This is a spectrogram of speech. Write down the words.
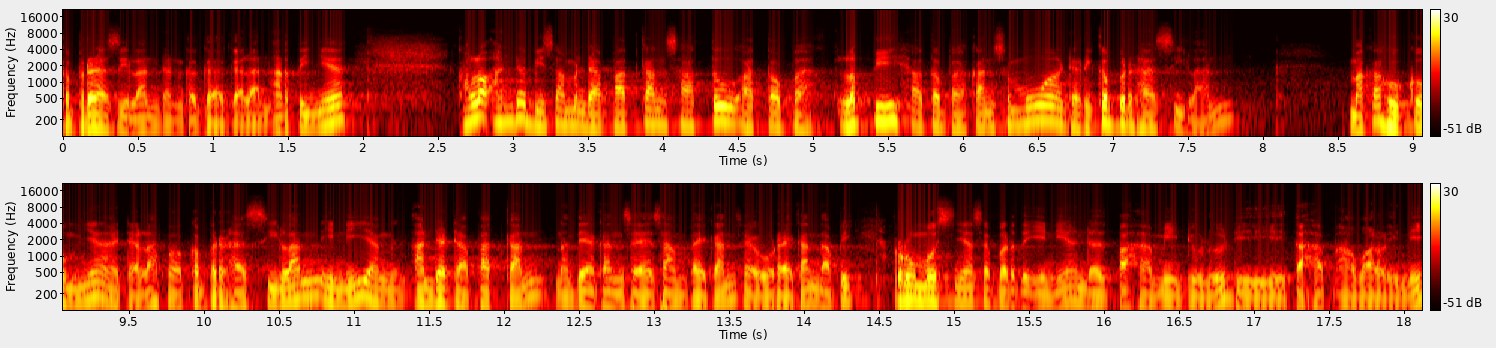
Keberhasilan dan kegagalan. Artinya kalau Anda bisa mendapatkan satu atau bah, lebih atau bahkan semua dari keberhasilan, maka hukumnya adalah bahwa keberhasilan ini yang Anda dapatkan nanti akan saya sampaikan, saya uraikan tapi rumusnya seperti ini Anda pahami dulu di tahap awal ini.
